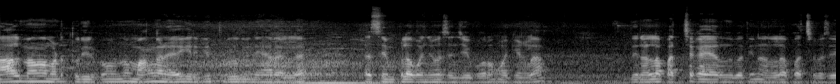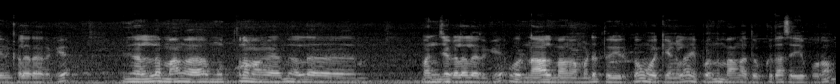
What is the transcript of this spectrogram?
நாலு மாங்காய் மட்டும் துரியிருக்கோம் இன்னும் மாங்காய் நிறைய இருக்குது துருவுறதுக்கு நேரம் இல்லை. அது சிம்பிளாக கொஞ்சமாக செஞ்சு போகிறோம் ஓகேங்களா? இது நல்லா பச்சை காயாக இருந்து பார்த்தீங்கன்னா நல்லா பச்சை பச்சைன்னு கலராக இருக்குது இது நல்லா மாங்காய் முத்தின மாங்காய் இருந்து நல்ல மஞ்சள் கலரில் இருக்குது ஒரு நாலு மாங்காய் மட்டும் துரியிருக்கோம் ஓகேங்களா இப்போ வந்து மாங்காய் தொக்கு தான் செய்ய போகிறோம்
